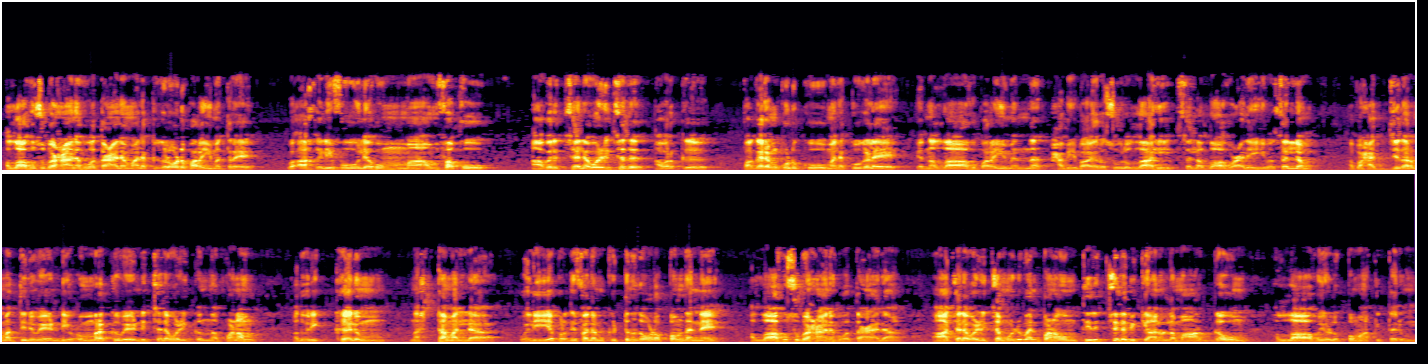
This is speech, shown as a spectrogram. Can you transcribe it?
അള്ളാഹു സുബഹാനഹുവത്തായ മലക്കുകളോട് പറയുമത്രേ അവർ ചെലവഴിച്ചത് അവർക്ക് പകരം കൊടുക്കൂ മലക്കുകളെ എന്ന് അള്ളാഹു പറയുമെന്ന് ഹബീബായ റസൂലുല്ലാഹി സല്ലാഹു അലൈഹി വസല്ലം. അപ്പൊ ഹജ്ജ് കർമ്മത്തിനു വേണ്ടി ഉമ്രക്ക് വേണ്ടി ചെലവഴിക്കുന്ന പണം അതൊരിക്കലും നഷ്ടമല്ല. വലിയ പ്രതിഫലം കിട്ടുന്നതോടൊപ്പം തന്നെ അള്ളാഹു സുബഹാനുഹുവത്തായ ആ ചെലവഴിച്ച മുഴുവൻ പണവും തിരിച്ചു ലഭിക്കാനുള്ള മാർഗവും അള്ളാഹു എളുപ്പമാക്കി തരും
